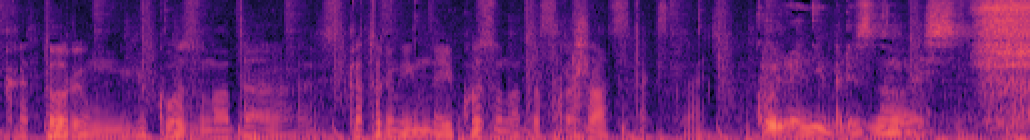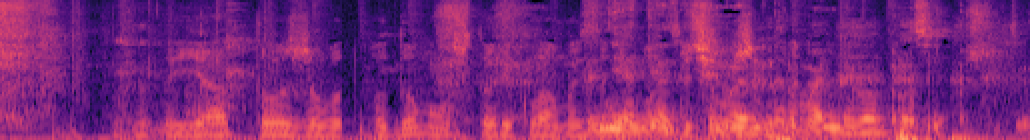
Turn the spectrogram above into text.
которым Юкозу надо, с которыми именно Юкозу надо сражаться, так сказать? Коля, не признавайся. Да я тоже вот подумал, что реклама из Нет, нет, почему? Это нормальный вопрос, я пошутил.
